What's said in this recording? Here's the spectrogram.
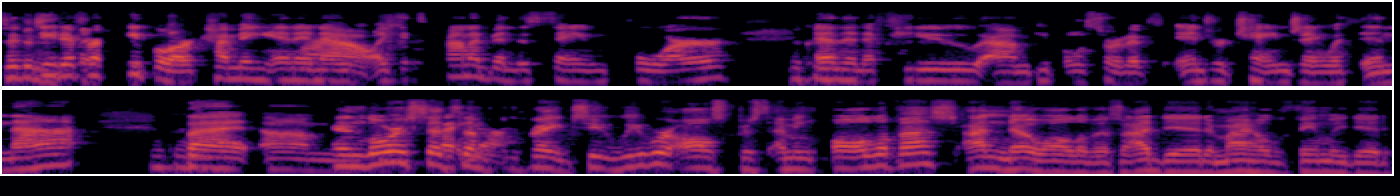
50 different people are coming in and out. Like it's kind of been the same core Okay. and then a few um, people sort of interchanging within that. Okay. But um, And Laura said but yeah. something great too. We were all, I mean, all of us. I know all of us. I did, and my whole family did.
